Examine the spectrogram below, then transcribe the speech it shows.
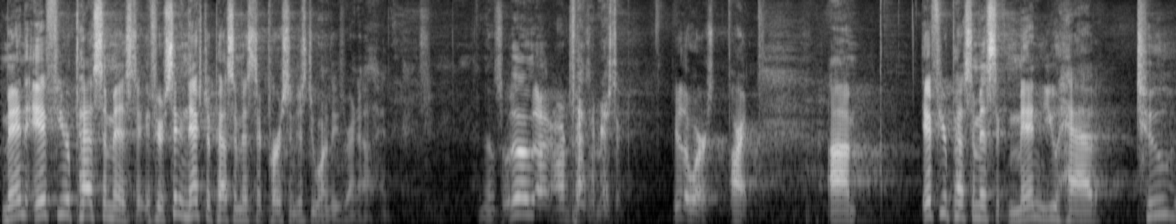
men, if you're pessimistic, if you're sitting next to a pessimistic person, just do one of these right now. And they'll say, oh, I'm pessimistic. You're the worst. All right. Um, if you're pessimistic, men, you have two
